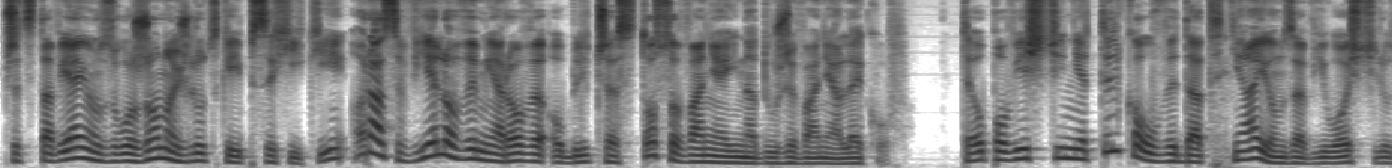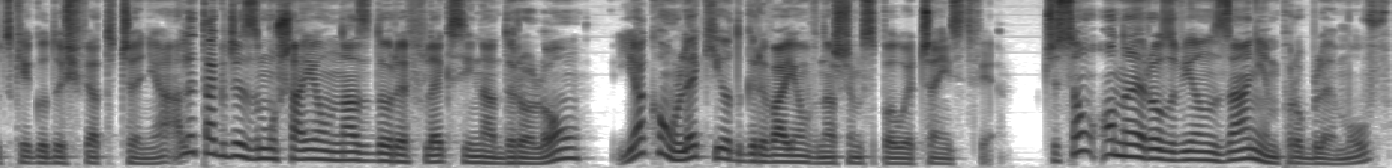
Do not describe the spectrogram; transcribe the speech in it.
przedstawiają złożoność ludzkiej psychiki oraz wielowymiarowe oblicze stosowania i nadużywania leków. Te opowieści nie tylko uwydatniają zawiłości ludzkiego doświadczenia, ale także zmuszają nas do refleksji nad rolą, jaką leki odgrywają w naszym społeczeństwie. Czy są one rozwiązaniem problemów,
